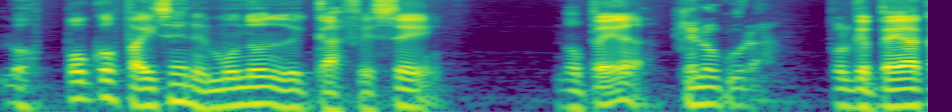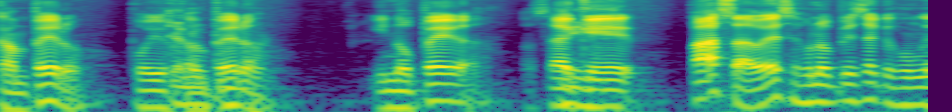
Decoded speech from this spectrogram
los pocos países en el mundo donde el KFC no pega. Qué locura. Porque pega campero, pollos Qué camperos. locura. Y no pega. O sea Sí. que pasa a veces, uno piensa que es un...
